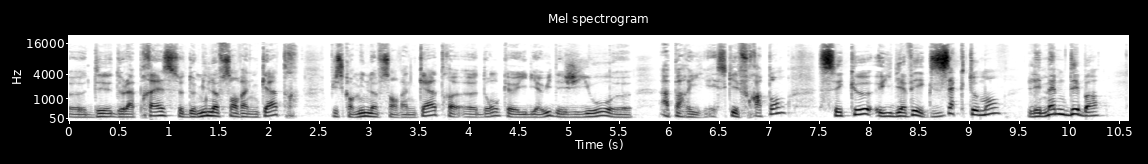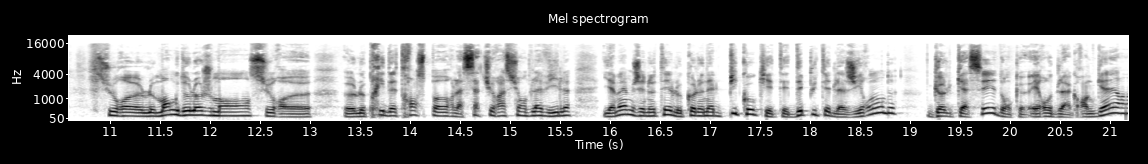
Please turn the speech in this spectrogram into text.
de, de, la presse de 1924, puisqu'en 1924, donc, il y a eu des JO à Paris. Et ce qui est frappant, c'est qu'il y avait exactement les mêmes débats sur euh, le manque de logement, sur euh, euh, le prix des transports, la saturation de la ville. Il y a même, j'ai noté, le colonel Picot qui était député de la Gironde, gueule cassée, donc héros de la Grande Guerre,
